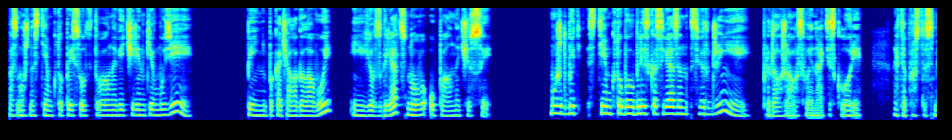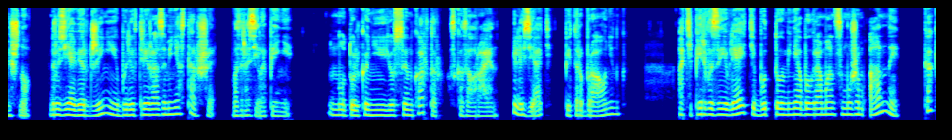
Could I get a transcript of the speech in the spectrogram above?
возможно, с тем, кто присутствовал на вечеринке в музее. Пенни покачала головой, и ее взгляд снова упал на часы. «Может быть, с тем, кто был близко связан с Вирджинией?» продолжала свой натиск Лори. «Это просто смешно. Друзья Вирджинии были в три раза меня старше», возразила Пенни. Но только не ее сын Картер», — сказал Райан. «Или зять, Питер Браунинг». «А теперь вы заявляете, будто у меня был роман с мужем Анны? Как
